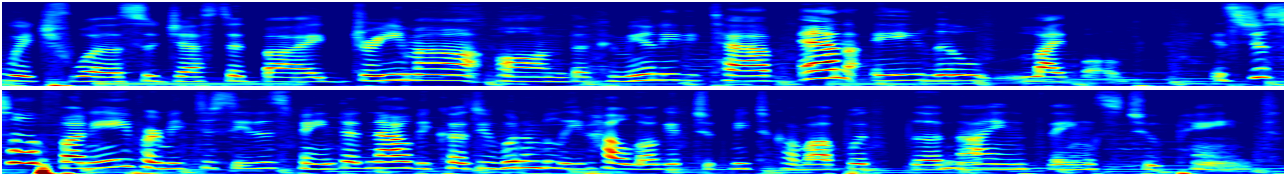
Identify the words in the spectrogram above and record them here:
which was suggested by Dreama on the community tab, and a little light bulb. It's just so funny for me to see this painted now because you wouldn't believe how long it took me to come up with the nine things to paint.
